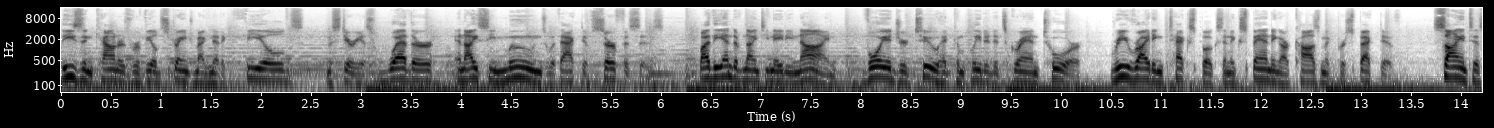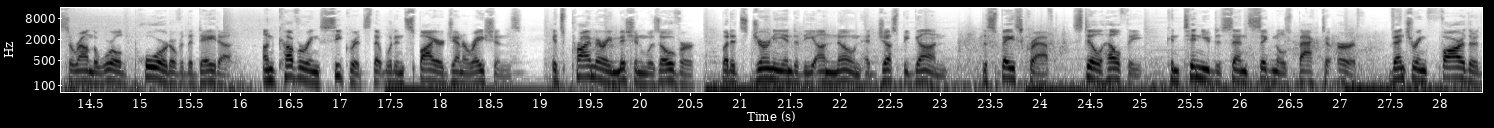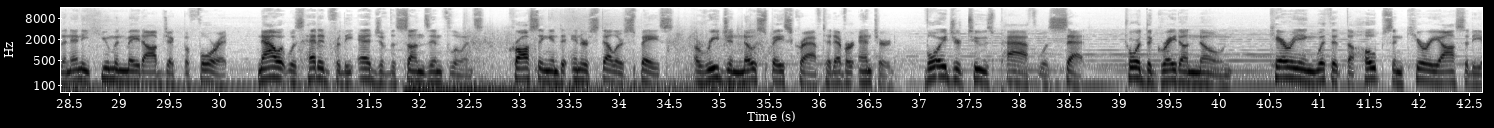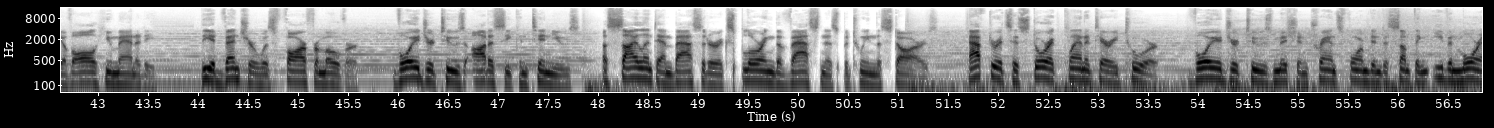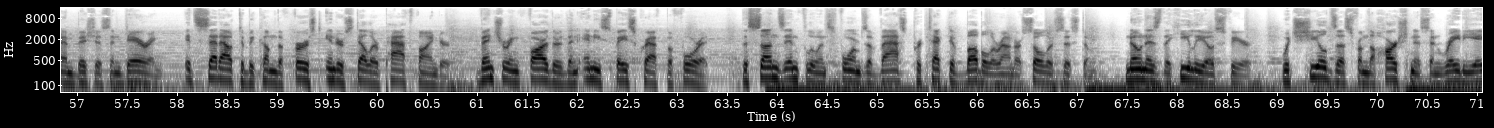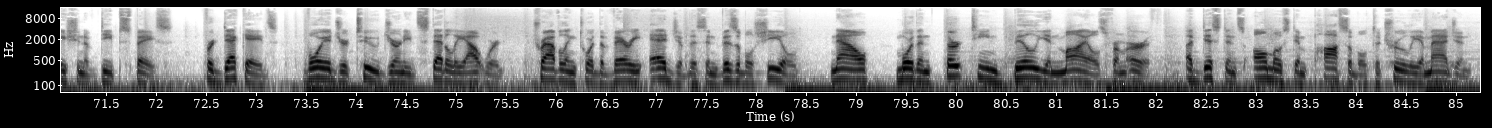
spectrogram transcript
These encounters revealed strange magnetic fields, mysterious weather, and icy moons with active surfaces. By the end of 1989, Voyager 2 had completed its grand tour, rewriting textbooks and expanding our cosmic perspective. Scientists around the world pored over the data, uncovering secrets that would inspire generations. Its primary mission was over, but its journey into the unknown had just begun. The spacecraft, still healthy, continued to send signals back to Earth, venturing farther than any human-made object before it. Now it was headed for the edge of the sun's influence, crossing into interstellar space, a region no spacecraft had ever entered. Voyager 2's path was set, toward the great unknown, carrying with it the hopes and curiosity of all humanity. The adventure was far from over, Voyager 2's odyssey continues, a silent ambassador exploring the vastness between the stars. After its historic planetary tour, Voyager 2's mission transformed into something even more ambitious and daring. It set out to become the first interstellar pathfinder, venturing farther than any spacecraft before it. The sun's influence forms a vast protective bubble around our solar system, known as the heliosphere, which shields us from the harshness and radiation of deep space. For decades, Voyager 2 journeyed steadily outward, traveling toward the very edge of this invisible shield, now, more than 13 billion miles from Earth, a distance almost impossible to truly imagine.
